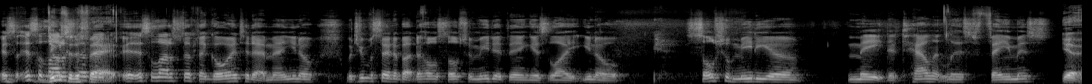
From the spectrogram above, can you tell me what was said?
It's it's a lot of to stuff. That, it's a lot of stuff that go into that, man. You know what you were saying about the whole social media thing is like you know, social media made the talentless famous Yeah.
